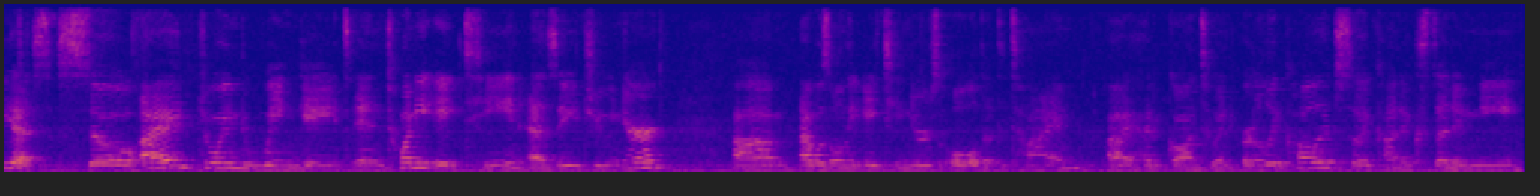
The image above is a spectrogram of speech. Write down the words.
Yes, so I joined Wingate in 2018 as a junior. um, I was only 18 years old at the time. I had gone to an early college, so it kind of extended me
